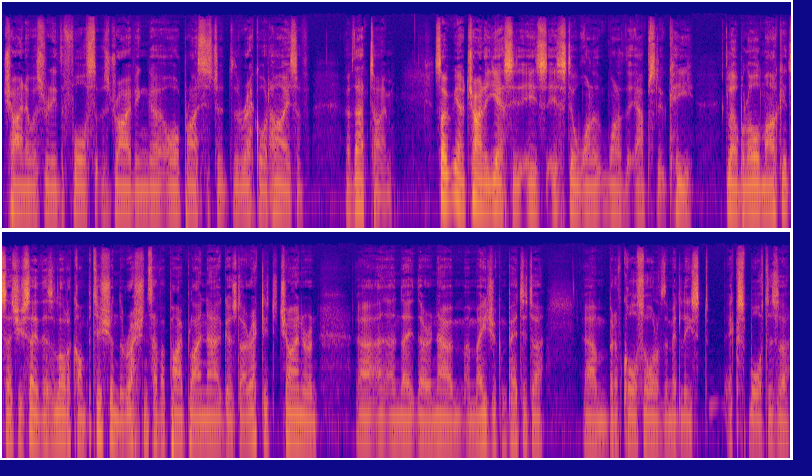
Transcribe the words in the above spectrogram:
China was really the force that was driving uh, oil prices to, to the record highs of of that time. So you know, China, yes, is is still one of one of the absolute key global oil markets. As you say, there's a lot of competition. The Russians have a pipeline now that goes directly to China, and uh, and they they're now a major competitor. Um, but of course, all of the Middle East exporters are,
